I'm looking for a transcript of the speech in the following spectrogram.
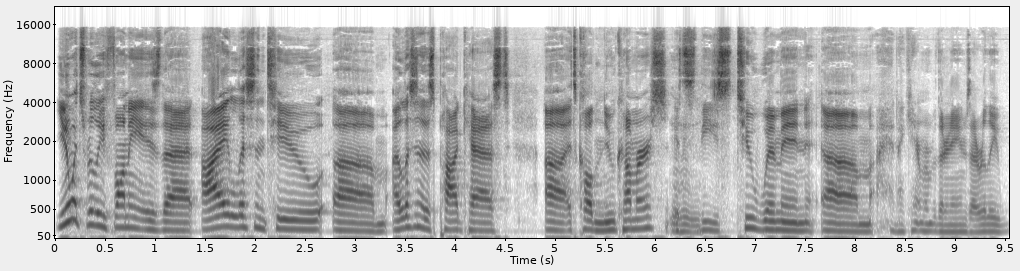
you know, what's really funny is that I listen to, um, I listen to this podcast. Uh, it's called Newcomers. It's these two women, um, and I can't remember their names. I really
